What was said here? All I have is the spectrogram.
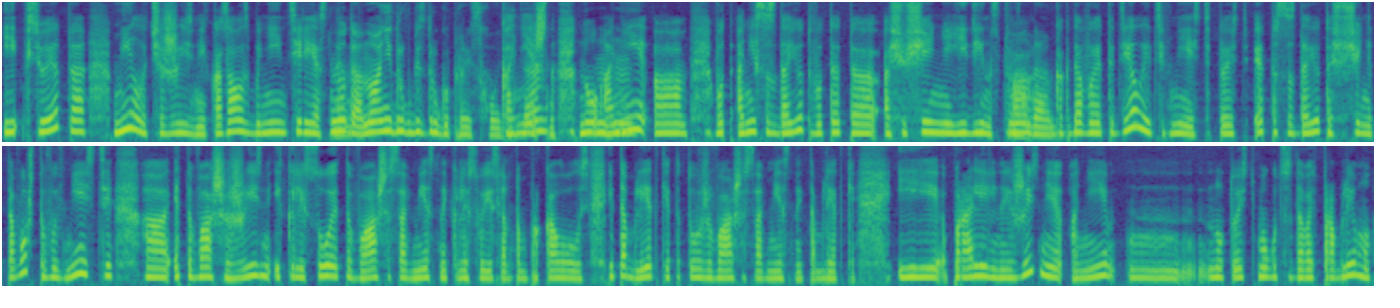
И все это мелочи жизни, казалось бы, неинтересно интересные. Ну да, но они друг без друга происходят. Конечно, да? но угу. они а, вот они создают вот это ощущение единства, ну, да. когда вы это делаете вместе, то есть это создает ощущение того, что вы вместе, а, это ваша жизнь, и колесо это ваше совместное колесо, если оно там прокололось, и таблетки это тоже ваши совместные таблетки, и параллельные жизни они, ну то есть могут создавать проблему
